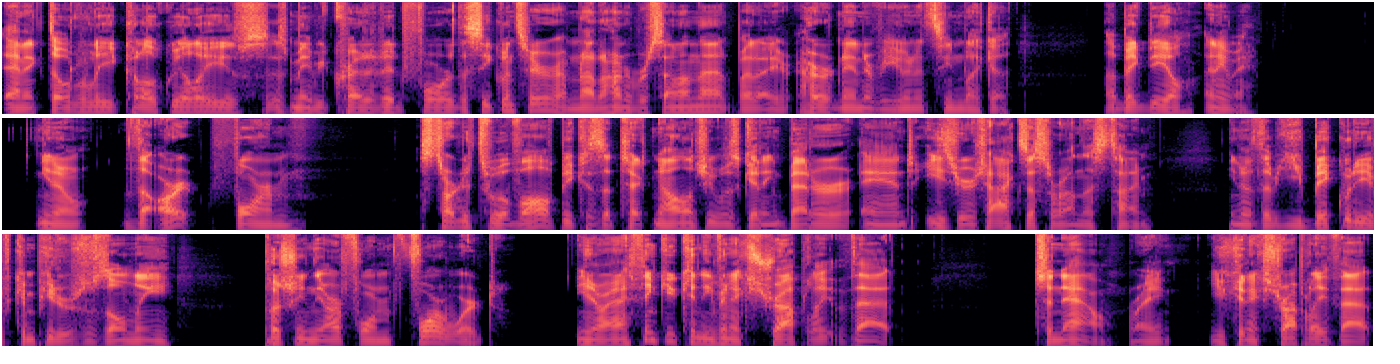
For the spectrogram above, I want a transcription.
anecdotally, colloquially, is, is maybe credited for the sequencer. I'm not 100% on that, but I heard an interview and it seemed like a a big deal. Anyway, you know, the art form started to evolve because the technology was getting better and easier to access around this time. You know, the ubiquity of computers was only pushing the art form forward. You know, and I think you can even extrapolate that to now, right? You can extrapolate that.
